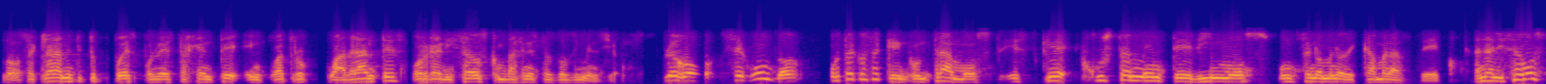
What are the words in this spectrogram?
O sea, claramente tú puedes poner a esta gente en cuatro cuadrantes organizados con base en estas dos dimensiones. Luego, segundo, otra cosa que encontramos es que justamente vimos un fenómeno de cámaras de eco. Analizamos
